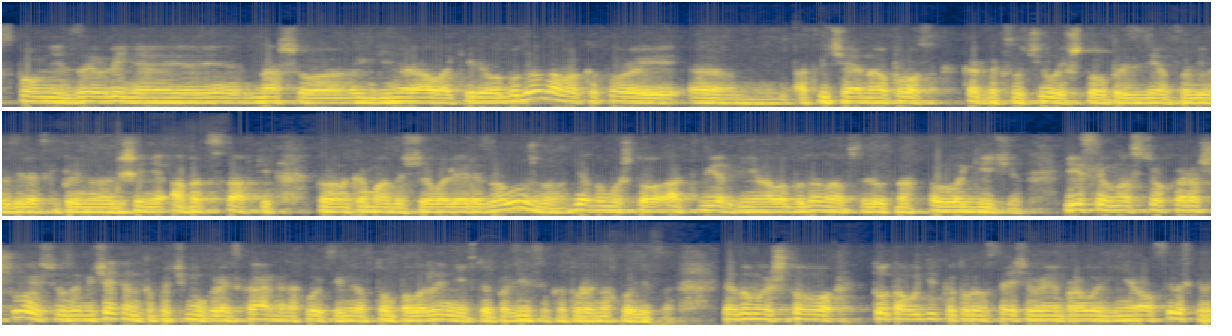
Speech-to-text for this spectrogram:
вспомнить заявление нашего генерала Кирилла Буданова, который, э, отвечая на вопрос, как так случилось, что президент Владимир Зеленский принял решение об отставке главнокомандующего Валерия Залужного, я думаю, что ответ генерала Буданова абсолютно логичен. Если у нас все хорошо и все замечательно, то почему украинская армия находится именно в том положении и в той позиции, в которой находится? Я думаю, что тот аудит, который в настоящее время проводит генерал Сырский,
